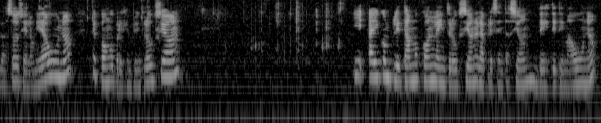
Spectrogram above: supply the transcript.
lo asocio a la unidad 1, le pongo por ejemplo introducción. Y ahí completamos con la introducción a la presentación de este tema 1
